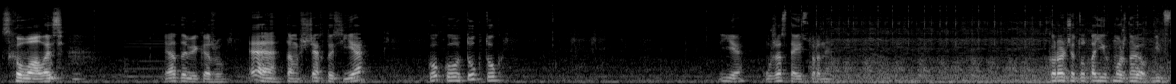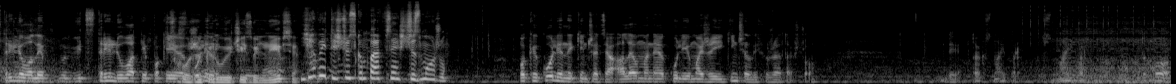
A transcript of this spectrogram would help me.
Сховалась. Я тобі кажу. Е, там ще хтось є. Ку-ку, тук-тук. Є, уже з тієї сторони. Коротше, тут їх можна відстрілювали, відстрілювати, поки Схоже, кулі не керуючий звільнився. Я витащу з компа все, що зможу. Поки кулі не кінчаться, але у мене кулі майже і кінчились уже, так що. Де? Так, снайпер. Снайпер. Тако,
